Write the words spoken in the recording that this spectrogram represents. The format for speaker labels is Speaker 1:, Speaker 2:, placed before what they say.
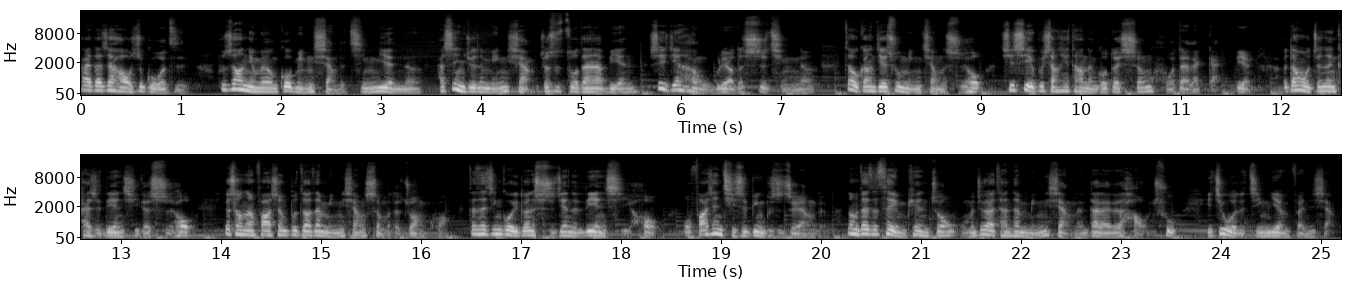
Speaker 1: 嗨，大家好，我是果子。不知道你有没有过冥想的经验呢？还是你觉得冥想就是坐在那边是一件很无聊的事情呢？在我刚接触冥想的时候，其实也不相信它能够对生活带来改变。而当我真正开始练习的时候，又常常发生不知道在冥想什么的状况。但在经过一段时间的练习后，我发现其实并不是这样的。那么在这次影片中，我们就来谈谈冥想能带来的好处，以及我的经验分享。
